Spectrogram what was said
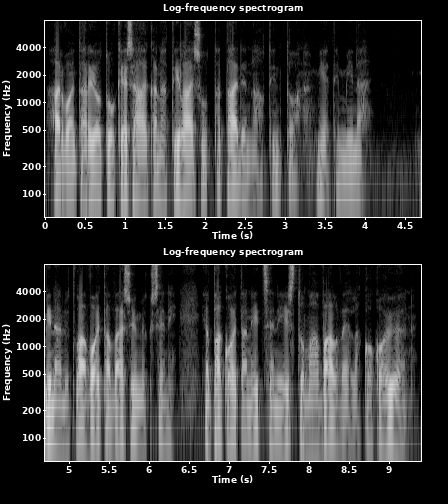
Harvoin tarjoutuu kesäaikana tilaisuutta taidenautintoon, mietin minä. Minä nyt vaan voitan väsymykseni ja pakoitan itseni istumaan valveilla koko yön.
